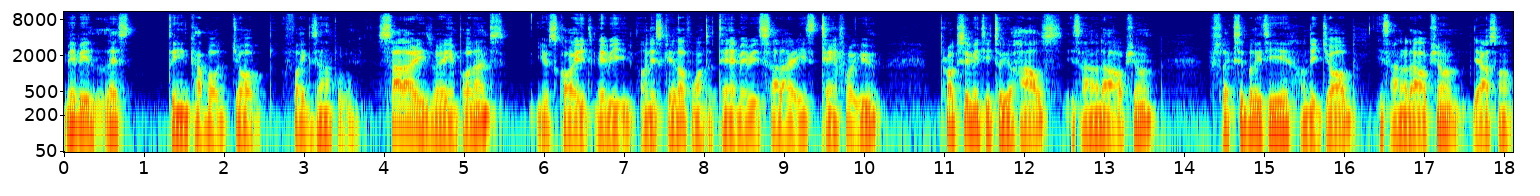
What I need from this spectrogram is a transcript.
Maybe let's think about job for example. Salary is very important you score it maybe on a scale of 1 to 10 maybe salary is 10 for you proximity to your house is another option flexibility on the job is another option. There are some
